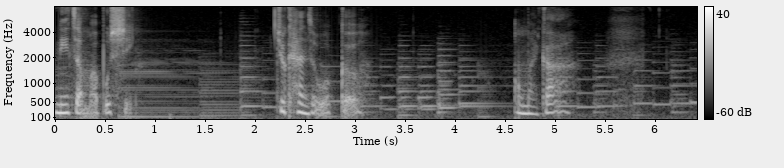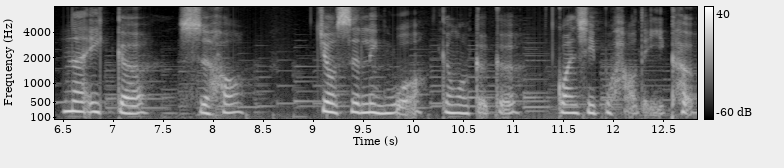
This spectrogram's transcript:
你怎么不行？”就看着我哥。Oh my god！那一个时候，就是令我跟我哥哥关系不好的一刻。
